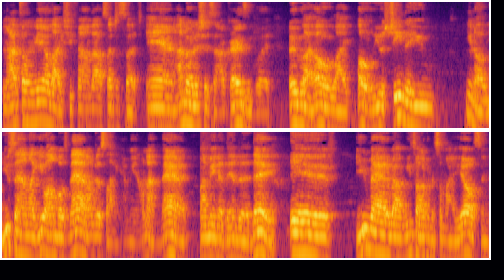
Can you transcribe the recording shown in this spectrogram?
And I told them, "Yeah, like she found out such and such." And I know this shit sound crazy, but they'd be like, "Oh, like oh, you was cheating. You, you know, you sound like you almost mad." I'm just like, I mean, I'm not mad. I mean, at the end of the day, if you mad about me talking to somebody else, and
